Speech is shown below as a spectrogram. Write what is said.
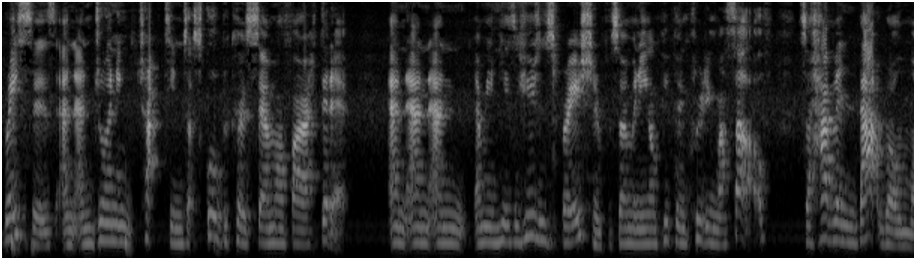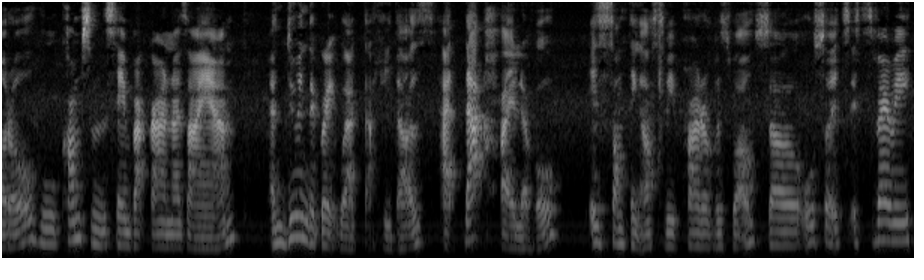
races and, and joining track teams at school because Sir Mo Farah did it. And and and I mean, he's a huge inspiration for so many young people, including myself. So having that role model who comes from the same background as I am and doing the great work that he does at that high level is something else to be proud of as well. So also it's it's very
